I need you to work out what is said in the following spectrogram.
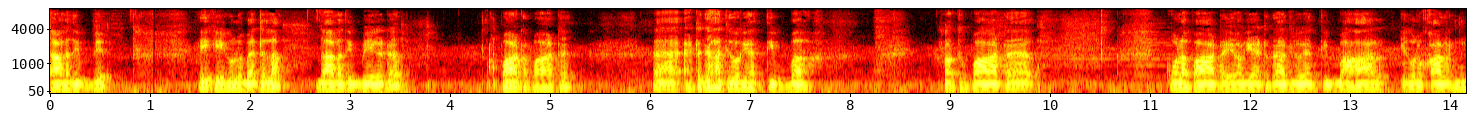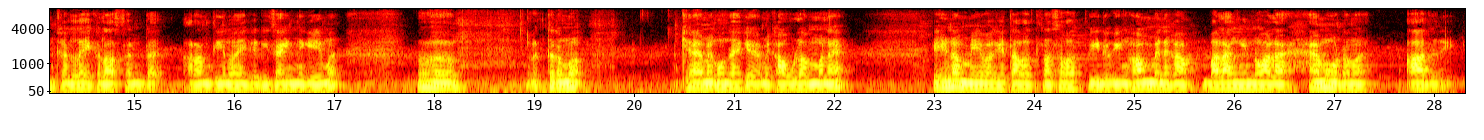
දාලා තිබ්බේ. ඒක ඒගොල්ලෝ බැදලා දාලා තිබ්බේ ඒකට. පාට පාට ඇට ජාති වගේක් තිබ්බා. රතු පාට කොළ පාට ඒ වගේ ඇට ජාති වගේක් තිබ්බා. හාල් ඒගොල්ලෝ කලරින් කරලා ඒක ලස්සනට අරන් තියනවා. ඒක ඩිසයින් එකේම. ඇත්තරම කෑම හොඳයි. කෑම කවුලම්ම නැහැ. එහෙනම් මේ වගේ තවත් රසවත් වීඩියෝකින් හම්බෙනකම් බලන් ඉන්නවාලා හැමෝටම ආදරේ.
